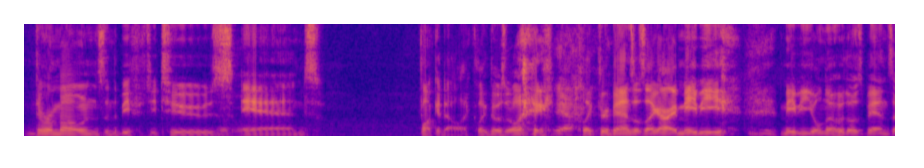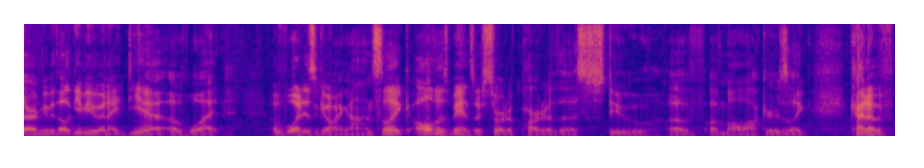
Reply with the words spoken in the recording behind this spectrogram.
the ramones and the b-52s and funkadelic. Like those are like Yeah. like three bands. I was like all right maybe maybe you'll know who those bands are and maybe they'll give you an idea Yeah. of what of what is going on. So like all those bands are sort of part of the stew of of mallwalkers like kind of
